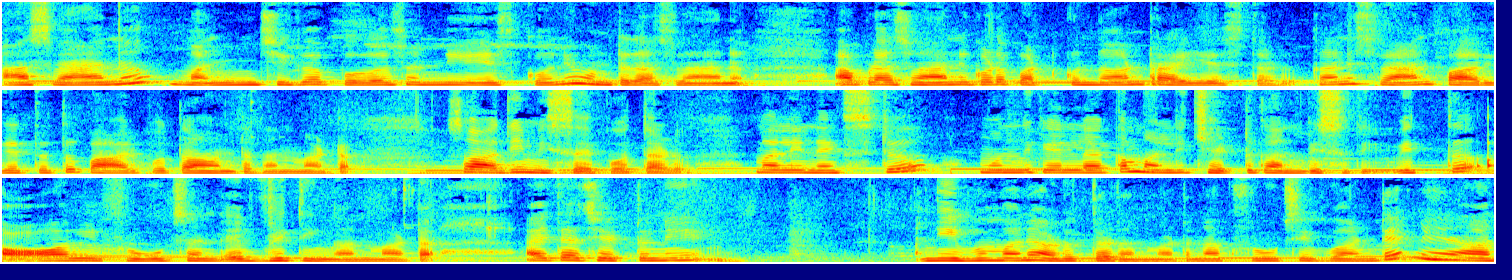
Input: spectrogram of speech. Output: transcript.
ఆ స్వాన్ మంచిగా పర్స్ అన్నీ వేసుకొని ఉంటుంది ఆ స్వాన్ అప్పుడు ఆ స్వాన్ని కూడా పట్టుకుందాం అని ట్రై చేస్తాడు. కానీ స్వాన్ పరిగెత్తుతూ పారిపోతూ ఉంటుంది అనమాట సో అది మిస్ అయిపోతాడు. మళ్ళీ నెక్స్ట్ ముందుకెళ్ళాక మళ్ళీ చెట్టు కనిపిస్తుంది. With all fruits and everything అనమాట అయితే ఆ చెట్టుని ఇవ్వమని అడుగుతాడు అనమాట నాకు ఫ్రూట్స్ ఇవ్వు అంటే నేను ఆ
